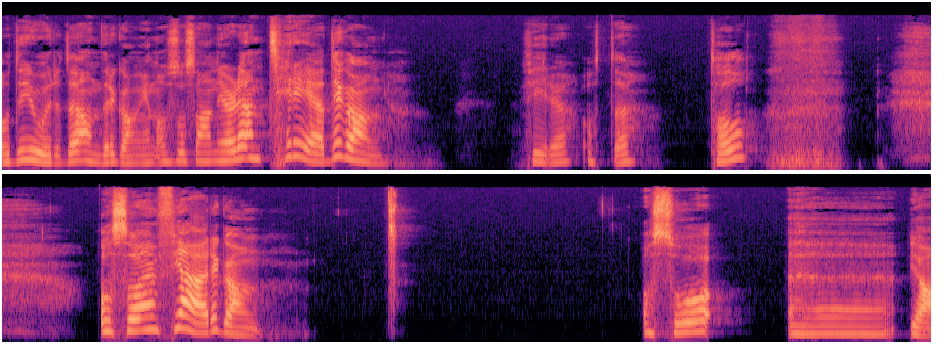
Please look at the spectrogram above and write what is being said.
Og de gjorde det andre gangen. Og så sa han, gjør det en tredje gang. Fire, åtte, tolv. Og så en fjerde gang. Og så eh, Ja.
